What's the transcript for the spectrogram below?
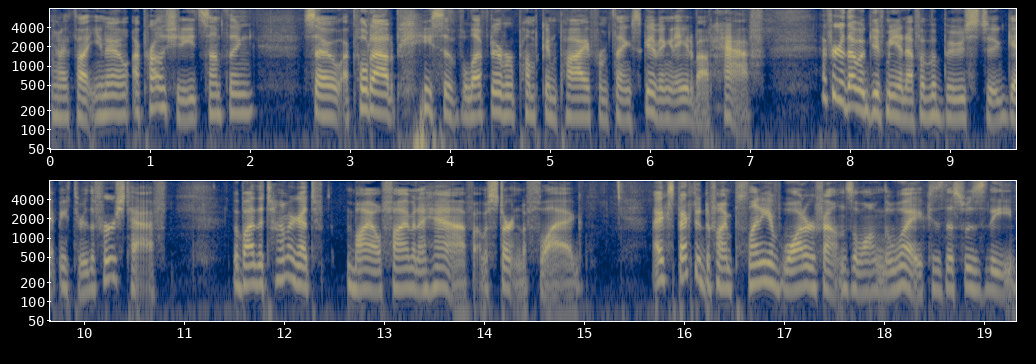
And I thought, you know, I probably should eat something. So I pulled out a piece of leftover pumpkin pie from Thanksgiving and ate about half. I figured that would give me enough of a boost to get me through the first half. But by the time I got to mile five and a half, I was starting to flag. I expected to find plenty of water fountains along the way because this was the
